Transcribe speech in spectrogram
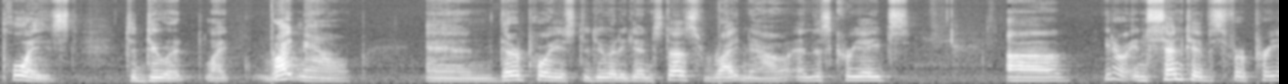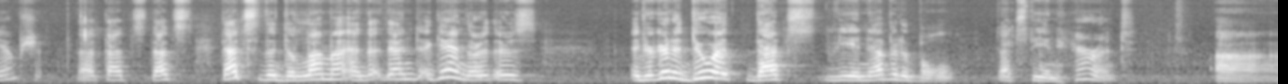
poised to do it like right now, and they're poised to do it against us right now, and this creates, uh, you know, incentives for preemption. That, that's, that's, that's the dilemma, and, and again, there, there's, if you're going to do it, that's the inevitable, that's the inherent uh,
